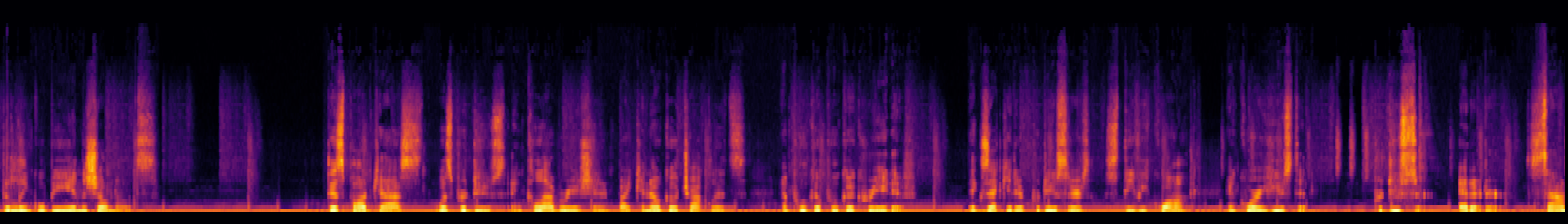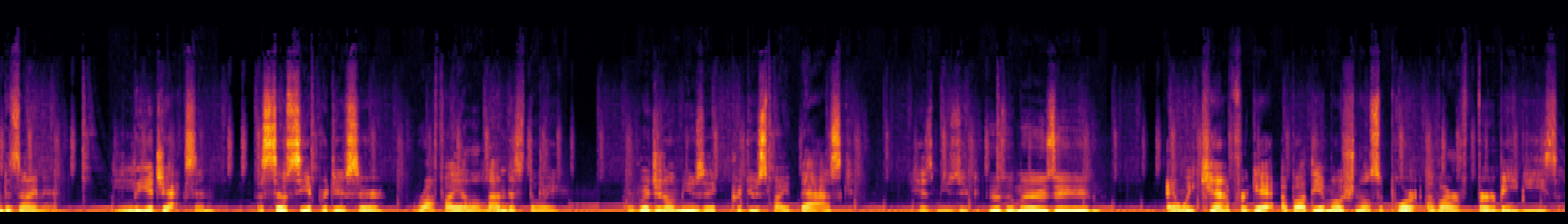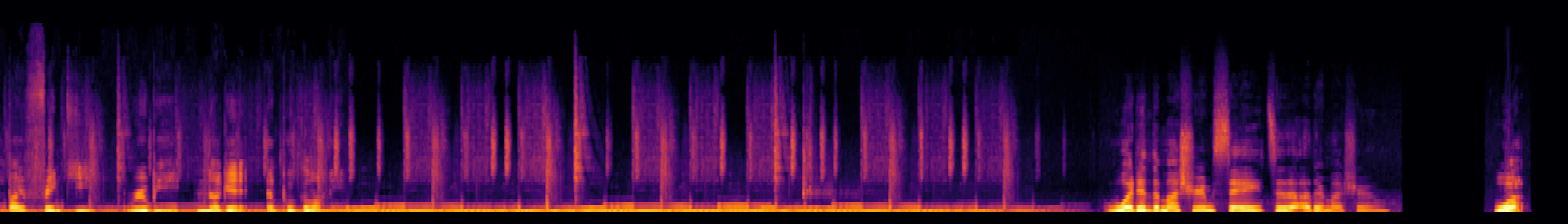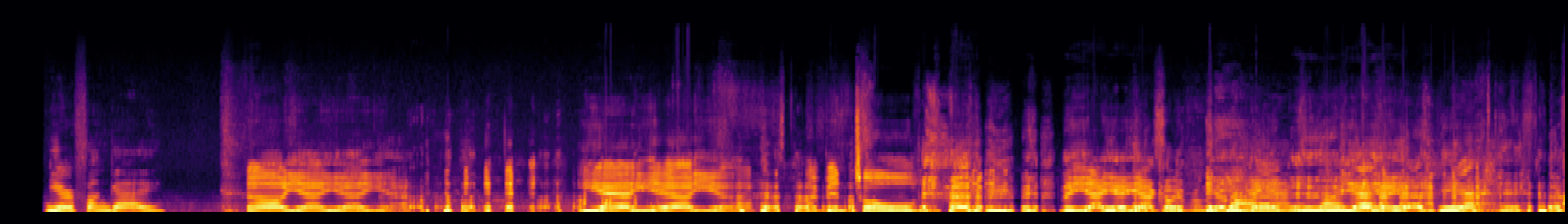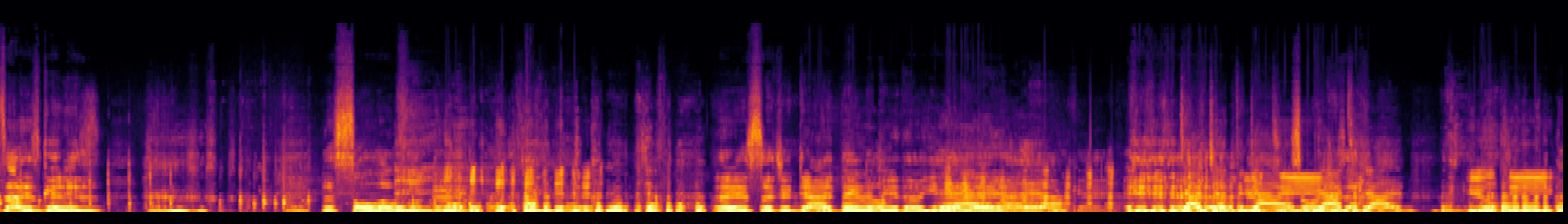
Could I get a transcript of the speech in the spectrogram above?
The link will be in the show notes. This podcast was produced in collaboration by Kinoko Chocolates and Puka Puka Creative. Executive producers Stevie Cua and Kori Houston. Producer, editor, sound designer Leah Jackson. Associate producer Raphaella Landestoy. Original music produced by BASK. His music is amazing. And we can't forget about the emotional support of our fur babies by Frankie, Ruby, Nugget, and Pukalani. What did the mushroom say to the other mushroom? What? You're a fun guy. Oh, yeah, yeah, yeah. yeah, yeah, yeah. I've been told. the yeah, yeah, yeah coming from the other Yeah, dad. yeah, Yeah, yeah, yeah, yeah. Yeah. It's not as good as the solo fungi. that is such a dad thing to do, though. Yeah, yeah, Yeah, yeah. Okay. dad joke to dad. Someone Dad to dad. Guilty.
